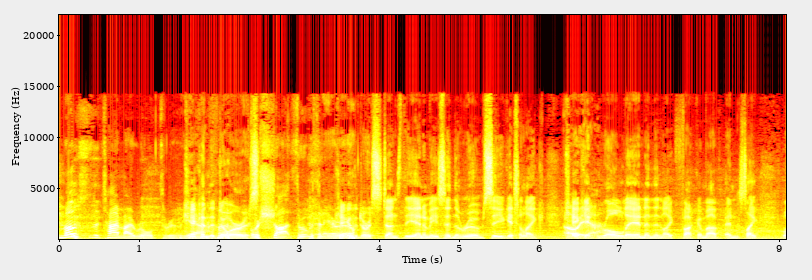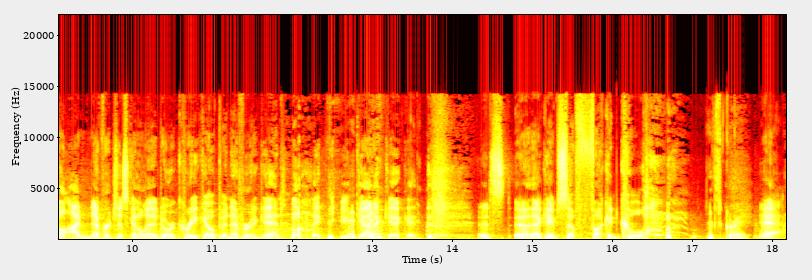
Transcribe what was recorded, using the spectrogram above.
Most of the time I rolled through, yeah. Kicking the doors. or shot through it with an arrow. kicking the door stuns the enemies in the room, so you get to like kick Oh, it, roll in, and then like fuck them up. And it's like, well, I'm never just gonna let a door creak open ever again. like you gotta kick it. It's uh, that game's so fucking cool. It's great. yeah.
